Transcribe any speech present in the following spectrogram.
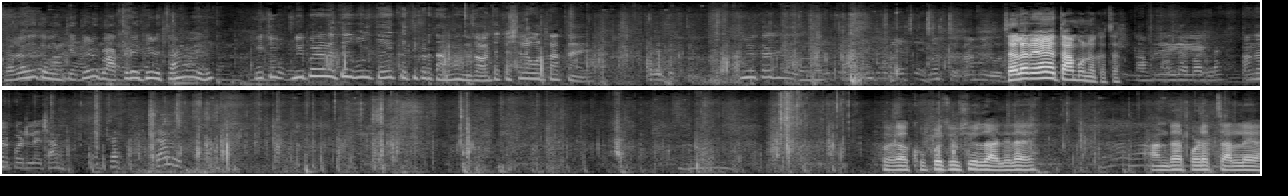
त्याला नाही तर मग ते तिळ बाकडे चांगले आहे. मी तू मी पण आहे ना तेच बोलतोय का तिकडे थांबून घेऊ आता कशाला वर जात आहे चला रे थांबू नका चल. अंधार पडलाय थांब. बघा खूपच उशीर झालेला आहे. अंधार पडत चाललंय.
